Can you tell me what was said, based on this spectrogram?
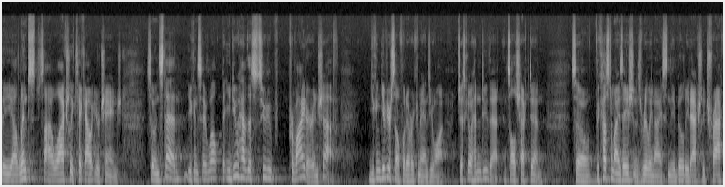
the uh, lint style will actually kick out your change. So instead, you can say, well, but you do have this sudo provider in Chef. You can give yourself whatever commands you want. Just go ahead and do that. It's all checked in. So the customization is really nice and the ability to actually track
